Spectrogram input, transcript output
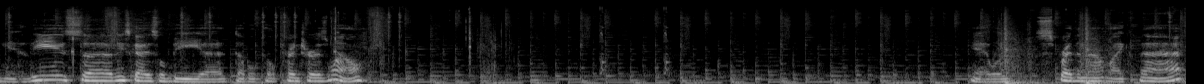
Yeah, these uh, these guys will be uh, double pill printer as well. Yeah, we'll spread them out like that.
